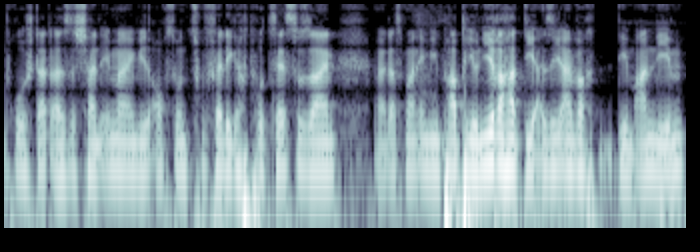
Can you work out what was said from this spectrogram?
pro Stadt. Also es scheint immer irgendwie auch so ein zufälliger Prozess zu sein, äh, dass man irgendwie ein paar Pioniere hat, die sich einfach dem annehmen.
